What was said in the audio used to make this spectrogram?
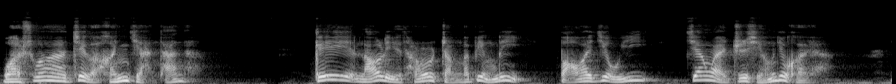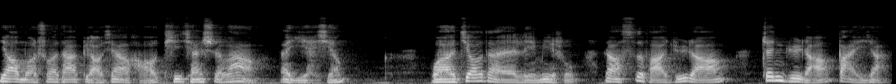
我说这个很简单的，给老李头整个病历，保外就医、监外执行就可以了。要么说他表现好，提前释放，哎也行。我交代李秘书。让司法局长甄局长办一下。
